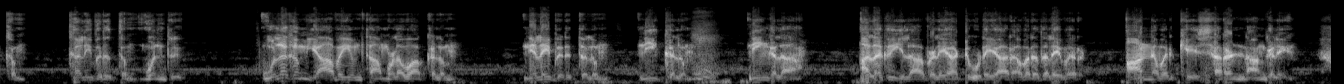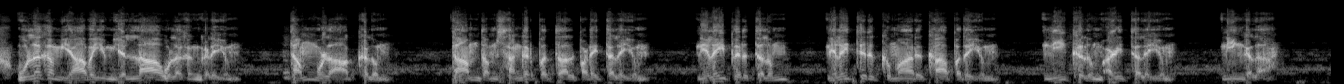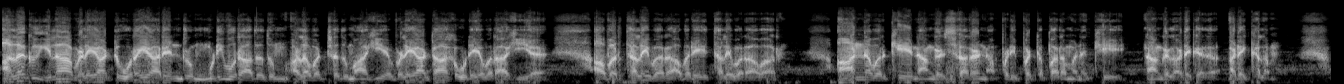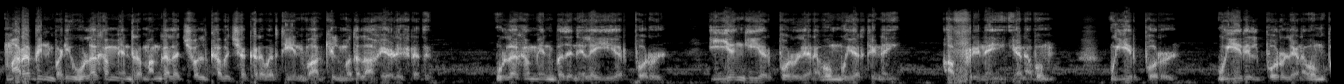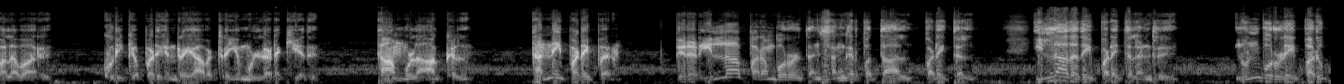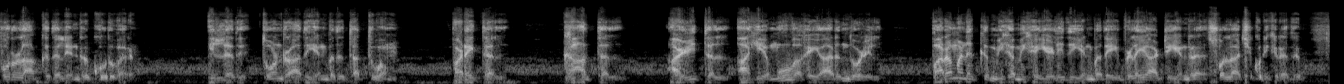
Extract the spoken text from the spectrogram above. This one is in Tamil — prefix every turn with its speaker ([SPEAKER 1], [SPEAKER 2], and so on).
[SPEAKER 1] வணக்கம். கலிவிருத்தம் ஒன்று. உலகம் யாவையும் தாம் உளவாக்கலும் நிலைபெறுத்தலும் நீக்கலும். நீங்களா? அழகு இலா விளையாட்டு உடையார் அவர் தலைவர் கே. சரண் நாங்களே. உலகம் யாவையும் எல்லா உலகங்களையும் தம் உள ஆக்கலும் தாம் தம் சங்கற்பத்தால் படைத்தலையும் நிலை பெறுத்தலும் நிலைத்திருக்குமாறு காப்பதையும் நீக்கலும் அழித்தலையும். நீங்களா? அழகு இலா விளையாட்டு உரையார் என்றும் முடிவுறாததும் அளவற்றதுமாகிய விளையாட்டாக உடையவராகிய அவர் தலைவர் அவரே தலைவராவார். ஆன்னவர்க்கே நாங்கள் சரண். அப்படிப்பட்ட பரமனுக்கே நாங்கள் அடைக்க அடைக்கலம். மரபின்படி உலகம் என்ற மங்கள சொல் கவிச்சக்கரவர்த்தியின் வாக்கில் முதலாக எழுகிறது. உலகம் என்பது நிலையியற் பொருள் இயங்கியற் பொருள் எனவும் உயர்த்தினை. தாம் உள்ள ஆக்கல் தன்னை படைப்பர். பிறர் இல்லா பரம்பொருள் தன் சங்கற்பத்தால் படைத்தல். இல்லாததை படைத்தல் அன்று நுண்பொருளை பருப்பொருளாக்குதல் என்று கூறுவர். இல்லது தோன்றாது என்பது தத்துவம். படைத்தல் காத்தல் அழித்தல் ஆகிய மூவகை அருந்தொழில் பரமனுக்கு மிக மிக எளிது என்பதை விளையாட்டு என்ற சொல்லாட்சி குறிக்கிறது.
